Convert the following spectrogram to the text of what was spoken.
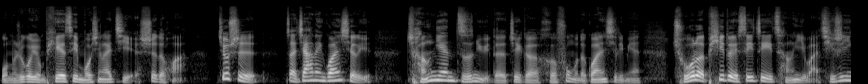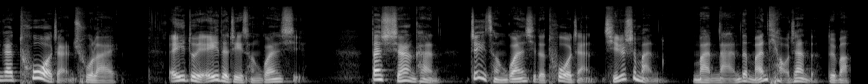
我们如果用 PAC 模型来解释的话，就是在家庭关系里，成年子女的这个和父母的关系里面，除了 P 对 C 这一层以外，其实应该拓展出来 A 对 A 的这一层关系。但是想想看。这层关系的拓展其实是蛮蛮难的，蛮挑战的，对吧？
